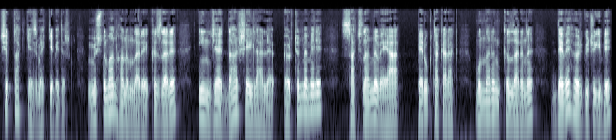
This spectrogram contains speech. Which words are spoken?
çıplak gezmek gibidir. Müslüman hanımları, kızları ince, dar şeylerle örtünmemeli, saçlarını veya peruk takarak bunların kıllarını deve hörgücü gibi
